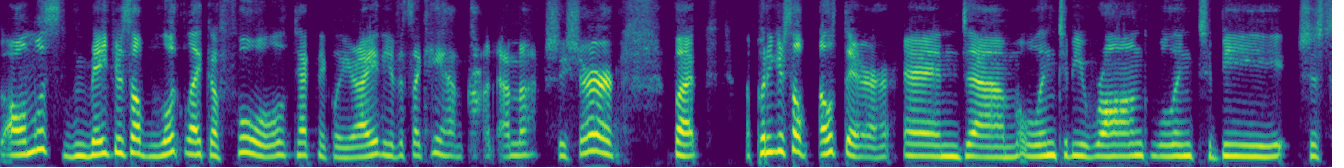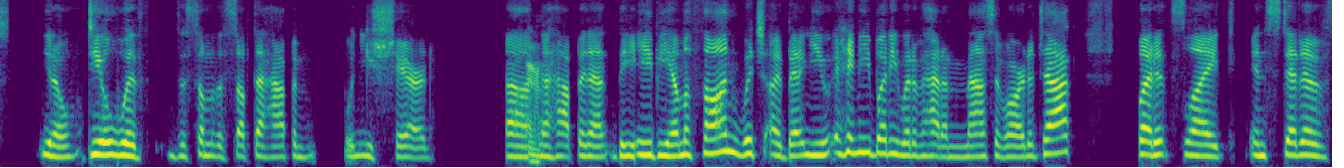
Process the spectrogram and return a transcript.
almost make yourself look like a fool, technically, right? If it's like, hey, I'm not, I'm not actually sure, but putting yourself out there and um, willing to be wrong, willing to be just you know, deal with the, some of the stuff that happened when you shared. Uh, that happened at the ABM-a-thon, which I bet you anybody would have had a massive heart attack. But it's like instead of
